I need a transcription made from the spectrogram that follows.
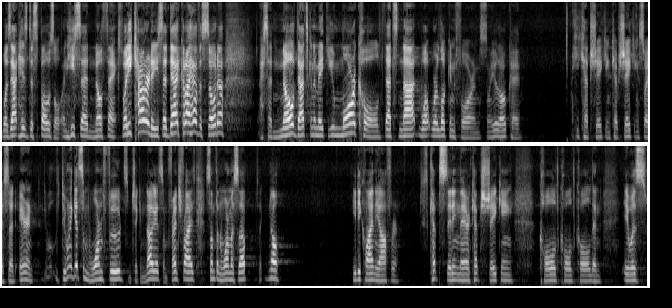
was at his disposal, and he said, No thanks. But he countered it. He said, Dad, could I have a soda? I said, No, that's going to make you more cold. That's not what we're looking for. And so he was okay. He kept shaking, kept shaking. So I said, Aaron, do you want to get some warm food, some chicken nuggets, some french fries, something to warm us up? He's like, no. He declined the offer. Just kept sitting there, kept shaking, cold, cold, cold. And it was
